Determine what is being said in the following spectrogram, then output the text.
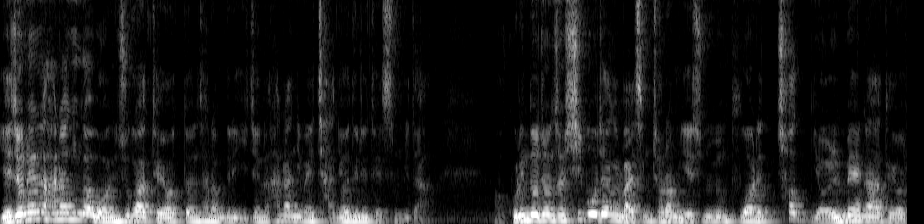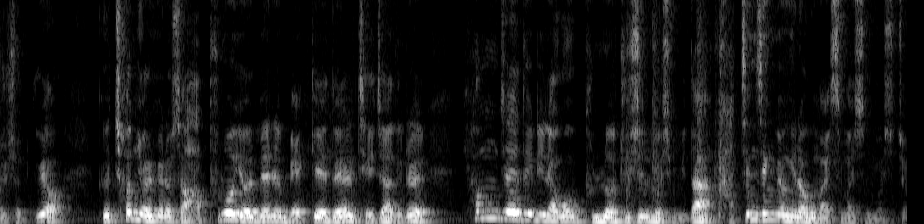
예전에는 하나님과 원수가 되었던 사람들이 이제는 하나님의 자녀들이 됐습니다. 어, 고린도전서 15장의 말씀처럼 예수님은 부활의 첫 열매가 되어 주셨고요. 그 첫 열매로서 앞으로 열매를 맺게 될 제자들을 형제들이라고 불러 주신 것입니다. 같은 생명이라고 말씀하시는 것이죠.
